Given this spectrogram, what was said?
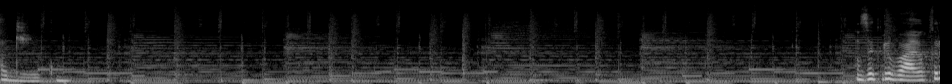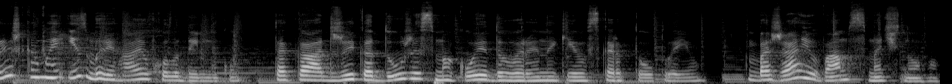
аджику. Закриваю кришками і зберігаю в холодильнику. Така джика дуже смакує до вареників з картоплею. Бажаю вам смачного!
